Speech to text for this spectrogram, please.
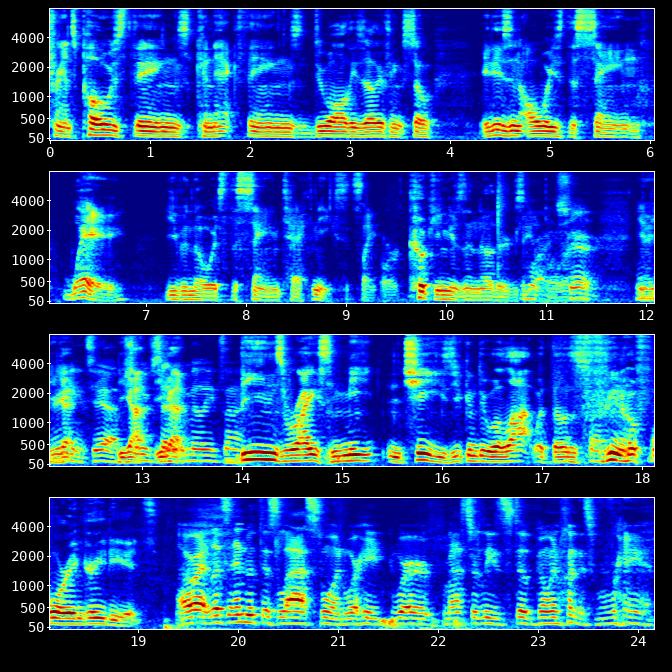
transpose things, connect things, do all these other things. So it isn't always the same way, even though it's the same techniques. It's like, or cooking is another example. Right, right? sure. You know, you got- Ingredients, yeah. I'm you sure got- you got a million times. Beans, rice, meat, and cheese. You can do a lot with those, you know, four ingredients. All right, let's end with this last one where he where Master Li's still going on this rant.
